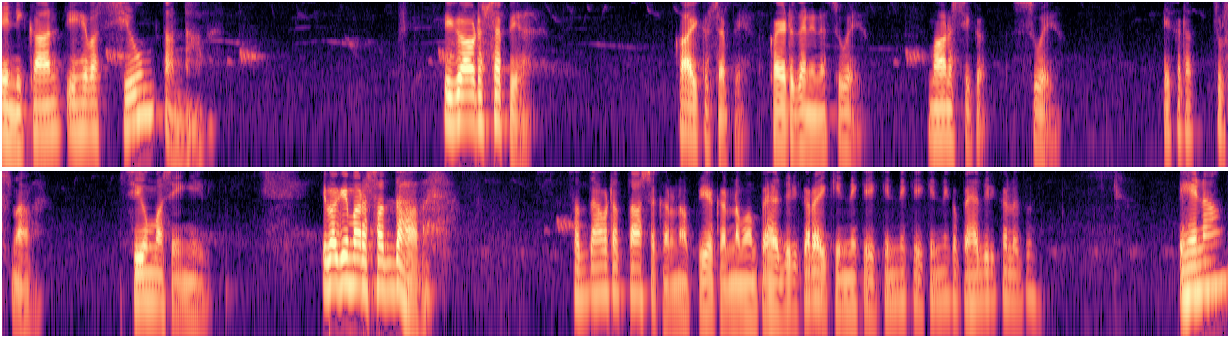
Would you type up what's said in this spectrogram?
ඒ නිකාන්තයේ හේව සියුම් තණ්හාව. ඊගාවට සැපය. කායික සැපය, කයට දැනෙන සුවය, මානසික සුවය. ඒකට තෘෂ්ණාව. සියුම් වශයෙන් ඒවි. ඒ වගේම අර සද්ධාව. සද්ධාවටත් ආශ කරනවා, ප්‍රිය කරනවා මම පැහැදිලි කරා එකින් එක එකින් එක එකින් එක පැහැදිලි කරලා දුන්නා. එහෙනම්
